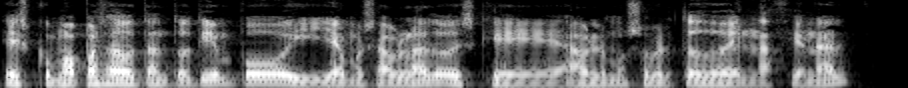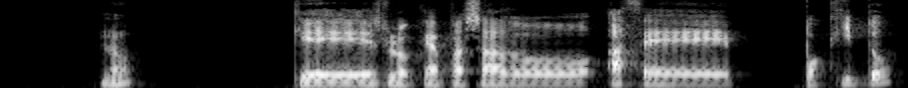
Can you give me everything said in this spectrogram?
es, como ha pasado tanto tiempo y ya hemos hablado, es que hablemos sobre todo del Nacional, ¿no? Que es lo que ha pasado hace poquito,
